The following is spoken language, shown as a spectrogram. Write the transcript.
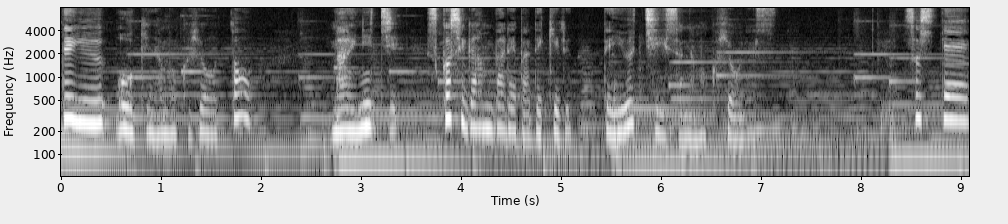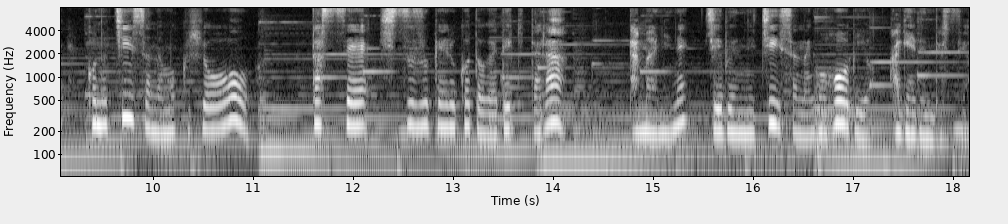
ていう大きな目標と毎日少し頑張ればできるっていう小さな目標です。そしてこの小さな目標を達成し続けることができたらたまにね自分に小さなご褒美をあげるんですよ。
